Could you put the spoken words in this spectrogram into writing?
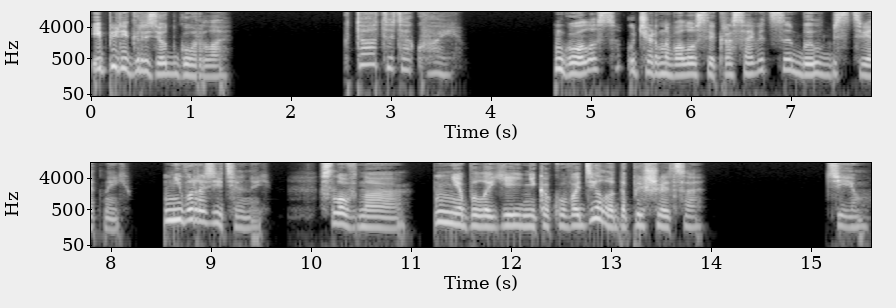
и перегрызет горло. «Кто ты такой?» Голос у черноволосой красавицы был бесцветный, невыразительный, словно не было ей никакого дела до пришельца. «Тим»,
